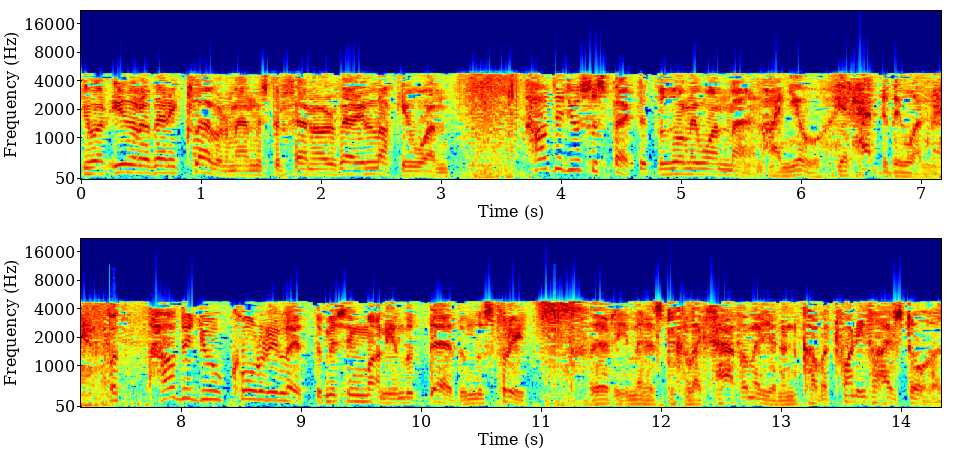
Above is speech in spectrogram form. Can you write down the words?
You are either a very clever man, Mr. Fenn, or a very lucky one. How did you suspect it was only one man? I knew it had to be one man. But how did you correlate the missing money and the dead in the streets? Thirty minutes to collect half a million and cover 25 stores.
